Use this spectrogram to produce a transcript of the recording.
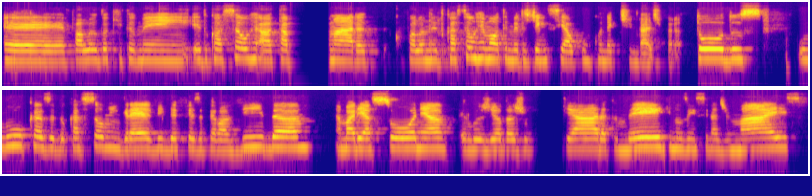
É, falando aqui também, educação, a Tamara falando educação remota emergencial com conectividade para todos, o Lucas, educação em greve, defesa pela vida, a Maria Sônia, elogio da Jupiara também, que nos ensina demais,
